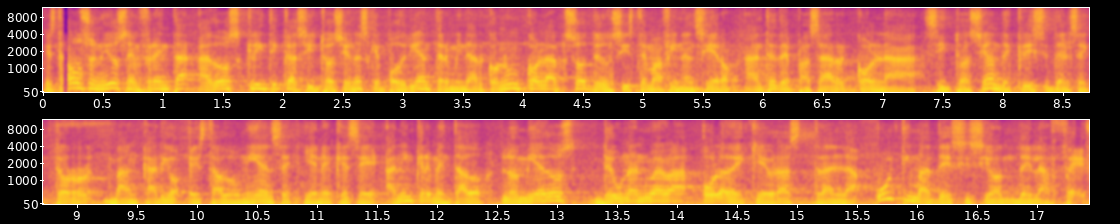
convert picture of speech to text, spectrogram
Estados Unidos se enfrenta a dos críticas situaciones que podrían terminar con un colapso de un sistema financiero antes de pasar con la situación de crisis del sector bancario estadounidense y en el que se han incrementado los miedos de una nueva ola de quiebras tras la última decisión de la Fed.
